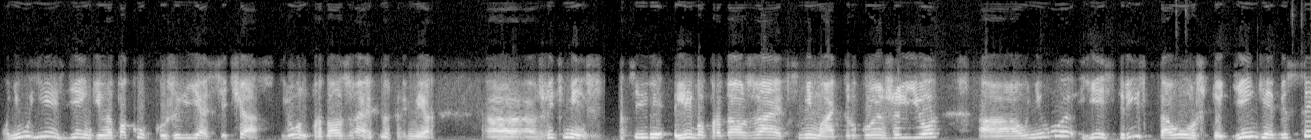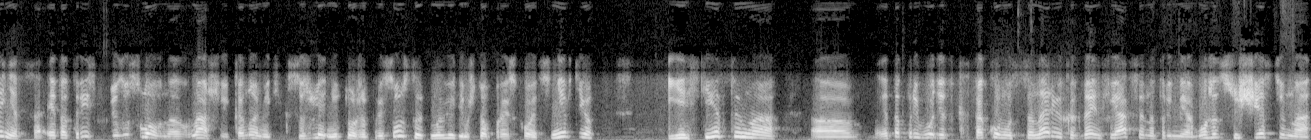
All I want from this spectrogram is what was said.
у него есть деньги на покупку жилья сейчас, и он продолжает, например, Э, жить меньше в квартире, либо продолжает снимать другое жилье, а у него есть риск того, что деньги обесценятся. Этот риск, безусловно, в нашей экономике, к сожалению, тоже присутствует. Мы видим, что происходит с нефтью. Естественно, э, это приводит к такому сценарию, когда инфляция, например, может существенно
